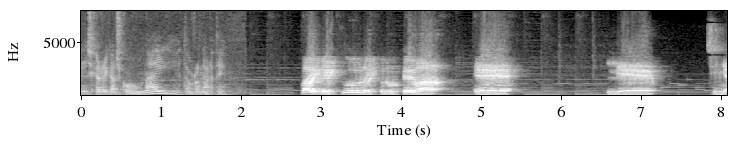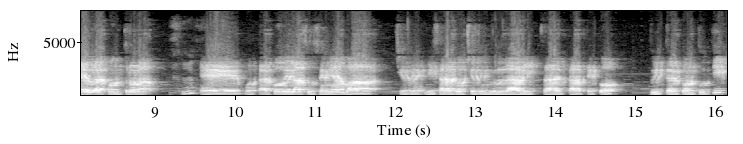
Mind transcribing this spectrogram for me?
Eskerrik asko nahi eta horren arte. Bai, gehitu nahiko nuke ba, e, le, sinadura kontrola, e, botako dela zuzenean ba, Lizarrako txirrindularitza elkarteko Twitter kontutik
